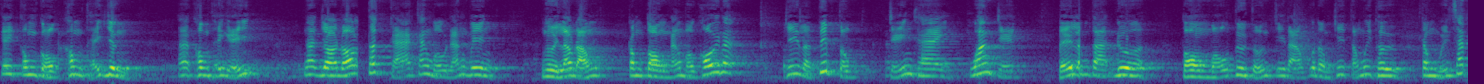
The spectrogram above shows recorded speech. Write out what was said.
cái công cuộc không thể dừng, không thể nghỉ. Do đó tất cả cán bộ đảng viên, người lao động trong toàn đảng bộ khối đó chỉ là tiếp tục triển khai quán triệt để chúng ta đưa toàn bộ tư tưởng chỉ đạo của đồng chí Tổng Bí thư trong quyển sách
